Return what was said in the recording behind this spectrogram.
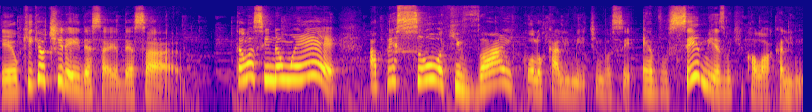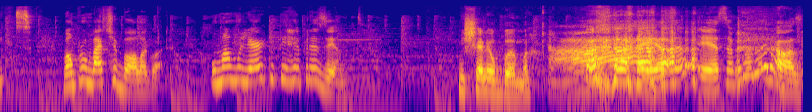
é, o que, que eu tirei dessa, dessa. Então, assim, não é a pessoa que vai colocar limite em você, é você mesmo que coloca limites. Vamos para um bate-bola agora. Uma mulher que te representa. Michelle Obama. Ah, essa, essa é poderosa.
